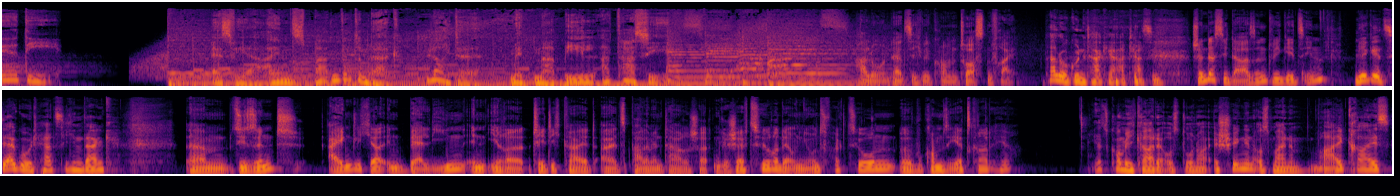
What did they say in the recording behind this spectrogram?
ARD. SWR 1 Baden-Württemberg. Leute mit Nabil Atassi. Hallo und herzlich willkommen, Thorsten Frei. Hallo, guten Tag, Herr Atassi. Schön, dass Sie da sind. Wie geht's Ihnen? Mir geht's sehr gut. Herzlichen Dank. Ähm, Sie sind eigentlich ja in Berlin in Ihrer Tätigkeit als parlamentarischer Geschäftsführer der Unionsfraktion. Äh, wo kommen Sie jetzt gerade her? Jetzt komme ich gerade aus Donaueschingen, aus meinem Wahlkreis.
